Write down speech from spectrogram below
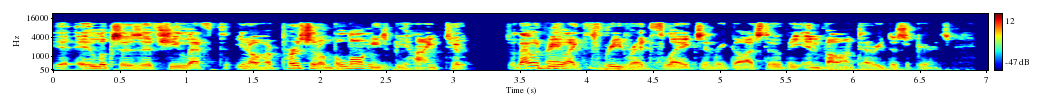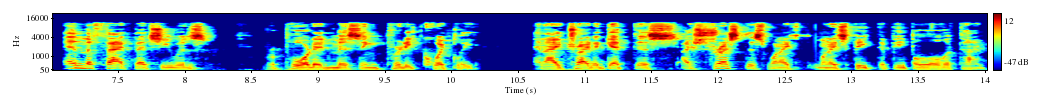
it looks as if she left, you know, her personal belongings behind too. So that would be like three red flags in regards to the involuntary disappearance, and the fact that she was reported missing pretty quickly. And I try to get this. I stress this when I when I speak to people all the time.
